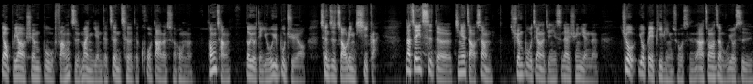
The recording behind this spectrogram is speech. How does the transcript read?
要不要宣布防止蔓延的政策的扩大的时候呢，通常都有点犹豫不决哦，甚至朝令夕改。那这一次的今天早上宣布这样的紧急事态宣言呢，就又被批评说是啊，中央政府又是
